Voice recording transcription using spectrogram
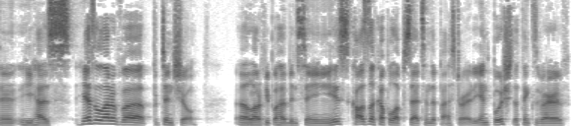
he has he has a lot of uh, potential. A lot of people have been saying he's caused a couple upsets in the past already, and pushed I think Zverev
